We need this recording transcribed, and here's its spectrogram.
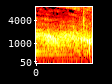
Yeah.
